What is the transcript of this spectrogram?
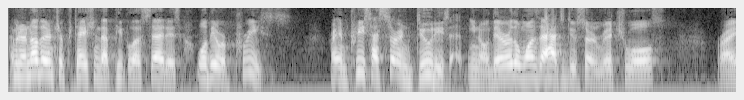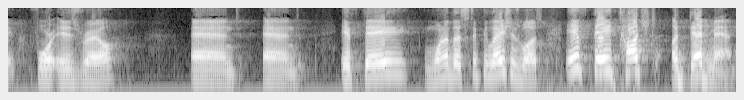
I mean, another interpretation that people have said is, well, they were priests. Right? And priests had certain duties. You know, they were the ones that had to do certain rituals, right, for Israel. And and if they one of the stipulations was if they touched a dead man,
